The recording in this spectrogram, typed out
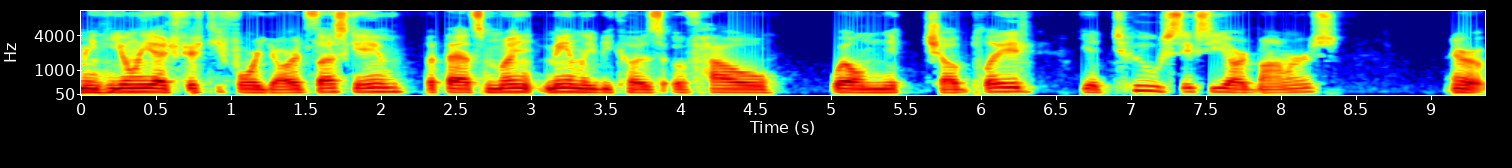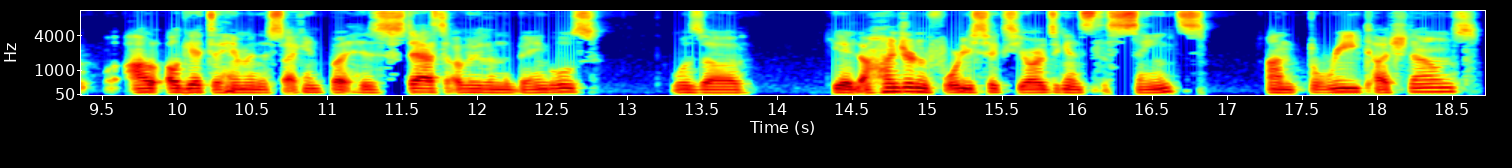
I mean, he only had 54 yards last game, but that's ma- mainly because of how well Nick Chubb played. He had two 60 yard bombers. I'll, I'll get to him in a second, but his stats other than the Bengals was uh he had 146 yards against the Saints on three touchdowns.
